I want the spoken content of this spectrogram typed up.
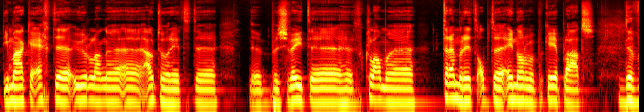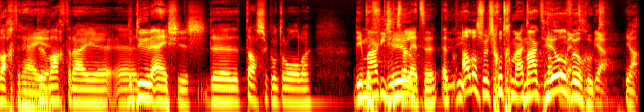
Die maken echt de urenlange eh, autorit, de, de bezweten, klamme tramrit op de enorme parkeerplaats, de wachtrijen, de wachtrijen, eh, de dure ijsjes... de, de tassencontrole. Die de maakt vieze heel, toiletten. Het- die- alles wordt goed gemaakt. maakt heel moment. veel goed. Ja. Ja.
